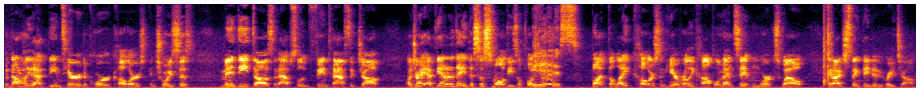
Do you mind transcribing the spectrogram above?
but not only that, the interior decor colors and choices. Mindy does an absolute fantastic job. Andre, at the end of the day, this is small diesel pusher. It is. But the light colors in here really complements it and works well. And I just think they did a great job.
